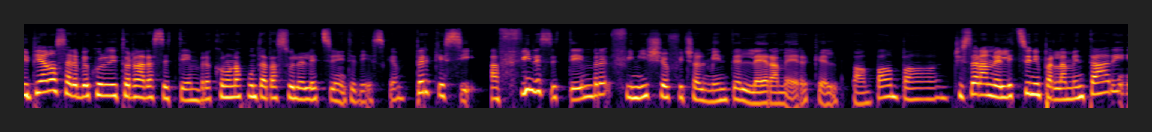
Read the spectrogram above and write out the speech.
Il piano sarebbe quello di tornare a settembre con una puntata sulle elezioni tedesche, perché sì, a fine settembre finisce ufficialmente l'era Merkel. Pam pam pam. Ci saranno elezioni parlamentari,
